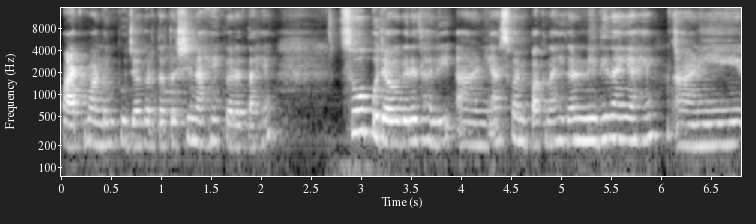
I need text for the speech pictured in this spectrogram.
पाठ मांडून पूजा करतात तशी नाही करत आहे. सो पूजा वगैरे झाली आणि आज स्वयंपाक नाही कारण निधी नाही आहे. आणि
